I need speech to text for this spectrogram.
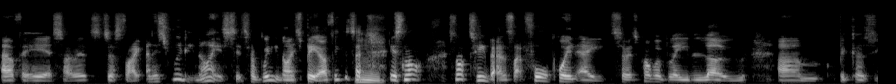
uh, for here, so it's just like, and it's really nice. It's a really nice beer. I think it's a, mm. it's not it's not too bad. It's like four point eight, so it's probably low um, because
